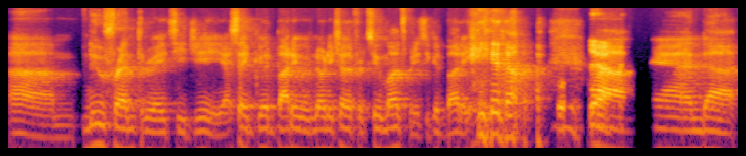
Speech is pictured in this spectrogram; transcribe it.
um, new friend through ATG. I say good buddy. We've known each other for two months, but he's a good buddy, you know. Yeah. Uh, and uh,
